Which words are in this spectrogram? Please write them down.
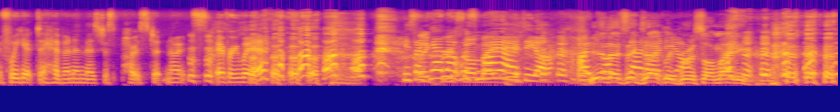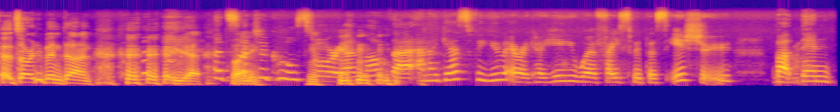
if we get to heaven and there's just post it notes everywhere? He's like, Like yeah, that Bruce was my idea. I Yeah, that's that exactly idea." Bruce Almighty. it's already been done. yeah, That's funny. such a cool story. I love that. And I guess for you, Erica, here you were faced with this issue, but then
